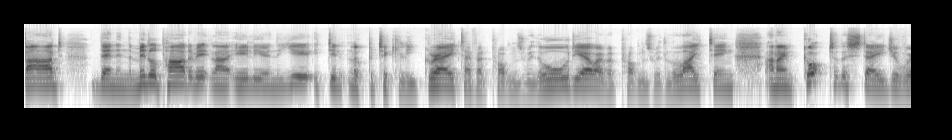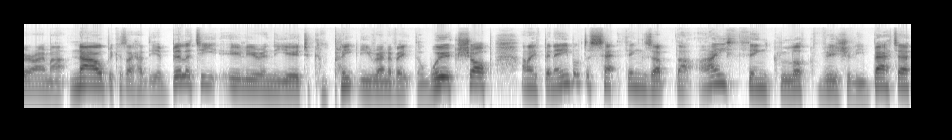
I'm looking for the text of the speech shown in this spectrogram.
bad. Then in the middle part of it, like earlier in the year, it didn't look particularly great. I've had problems with audio, I've had problems with lighting, and I've got to the stage of where I'm at now because I had the ability earlier in the year to completely renovate the workshop, and I've been able to set things up that I think look visually better.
